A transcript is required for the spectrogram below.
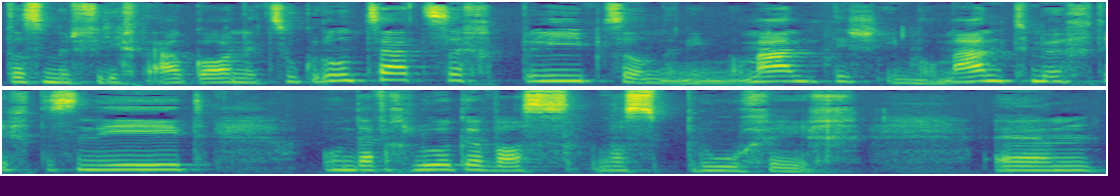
dass man vielleicht auch gar nicht so grundsätzlich bleibt, sondern im Moment ist, im Moment möchte ich das nicht und einfach schauen, was, was brauche ich. Ähm,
